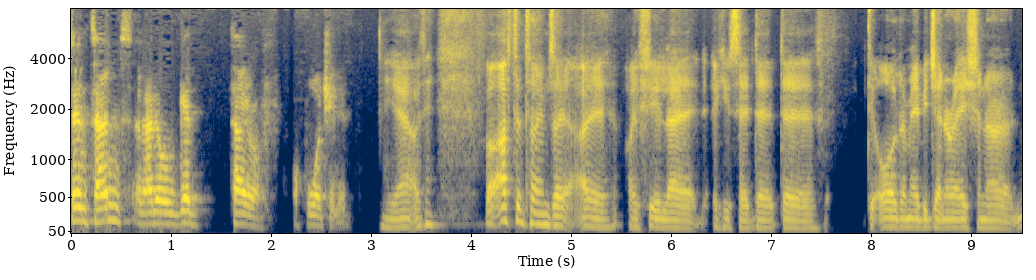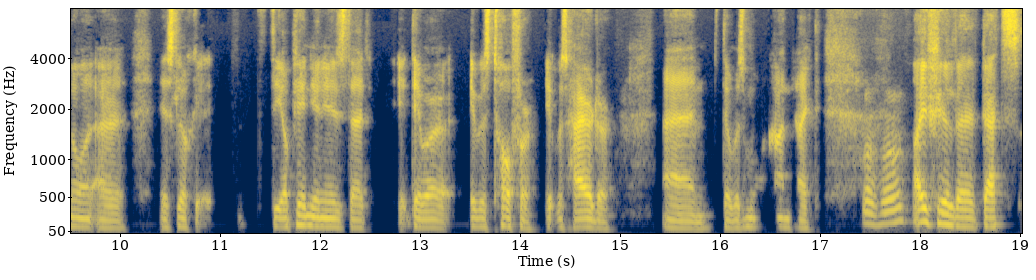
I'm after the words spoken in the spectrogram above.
ten times, and I don't get tired of, of watching it. Yeah, I think. Well, oftentimes I I, I feel like, like you said the the the older maybe generation or no uh, is look. The opinion is that it, they were it was tougher, it was harder, and there was more contact. Mm-hmm. I feel that that's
